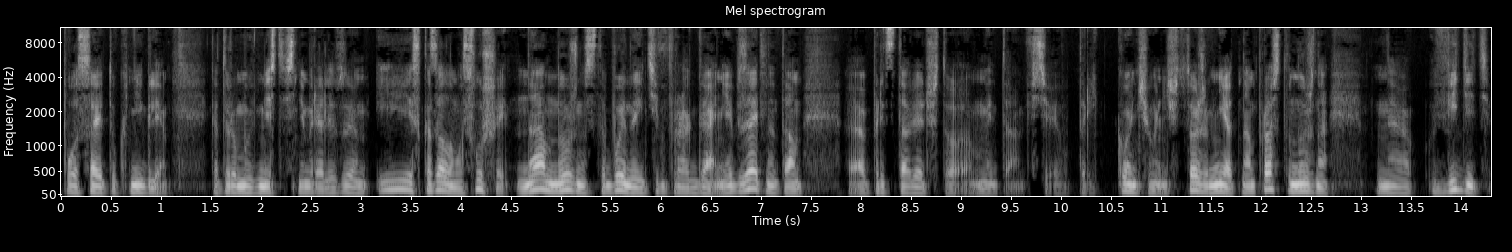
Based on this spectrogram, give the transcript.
по сайту Книгли, который мы вместе с ним реализуем, и сказал ему, слушай, нам нужно с тобой найти врага. Не обязательно там э, представлять, что мы там все его прикончим, уничтожим. Нет, нам просто нужно э, видеть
